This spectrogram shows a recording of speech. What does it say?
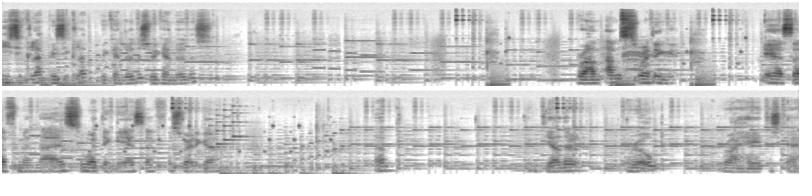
Easy clap, easy clap. We can do this, we can do this. Bro, I'm, I'm sweating ASF, man. I'm sweating ASF, I swear to God. Up. The other rope. Bro, I hate this guy.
